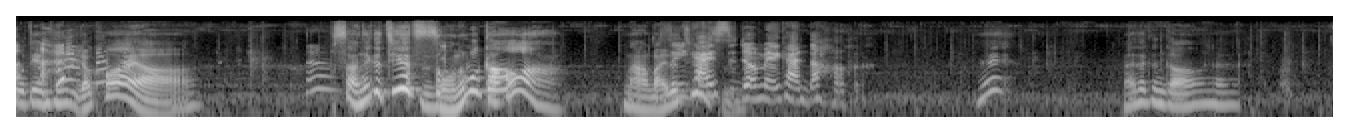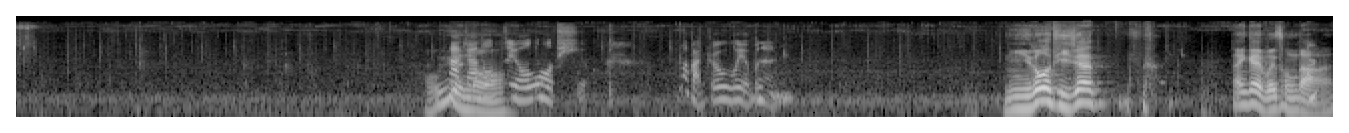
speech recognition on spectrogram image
坐电梯比较快啊。不是啊，那个戒指怎么那么高啊？哪来的？一开始就没看到。哎，还在更高。好远哦！大家都自由落体了，那感觉我也不能。你落体这样，他应该也不会重打。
